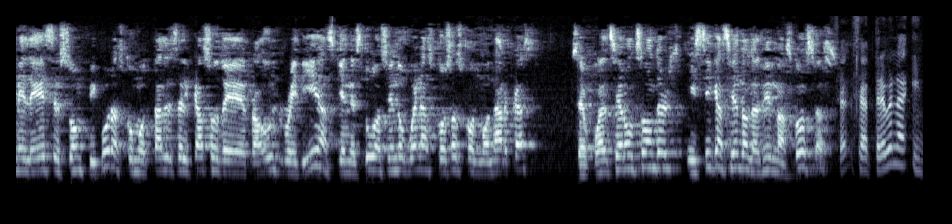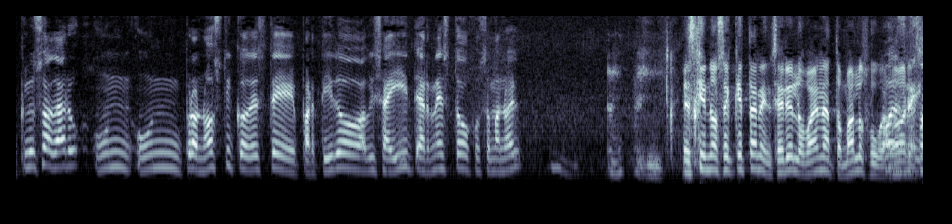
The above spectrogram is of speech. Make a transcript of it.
MLS son figuras, como tal es el caso de Raúl Ruiz quien estuvo haciendo buenas cosas con Monarcas, se fue al Seattle Saunders y sigue haciendo las mismas cosas. ¿Se, atreven incluso a dar un, un, pronóstico de este partido, Abisaid, Ernesto, José Manuel? Es que no sé qué tan en serio lo van a tomar los pues jugadores, ¿eh?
